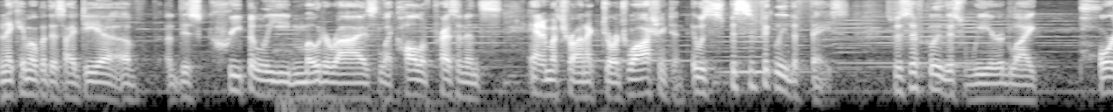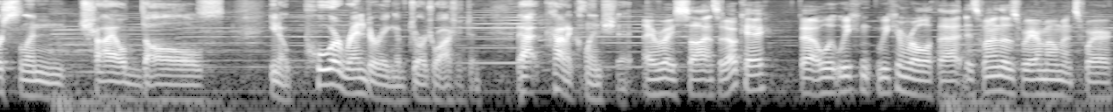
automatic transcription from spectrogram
And they came up with this idea of this creepily motorized, like Hall of Presidents animatronic George Washington. It was specifically the face, specifically this weird, like porcelain child dolls, you know, poor rendering of George Washington. That kind of clinched it. Everybody saw it and said, okay, we can we can roll with that. It's one of those rare moments where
